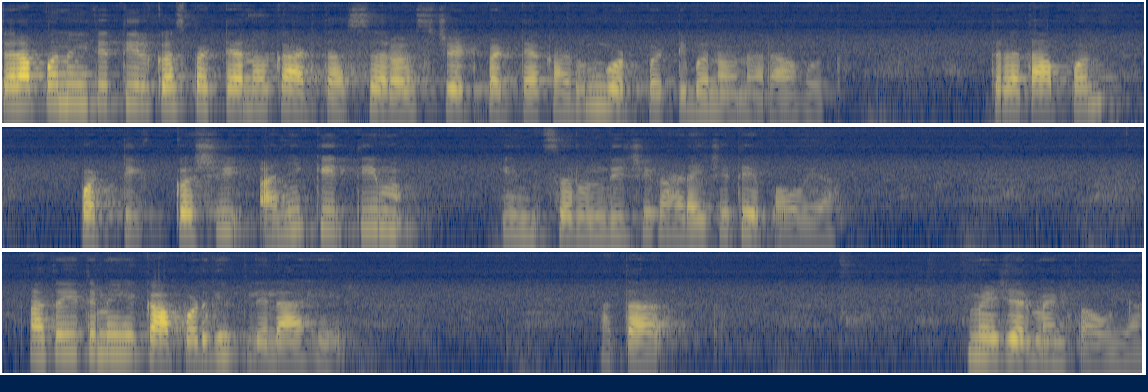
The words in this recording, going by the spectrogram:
तर आपण इथे तिरकस पट्ट्या न काढता सरळ स्ट्रेट पट्ट्या काढून गोटपट्टी बनवणार आहोत. तर आता आपण पट्टी कशी आणि किती इंच रुंदीची काढायची ते पाहूया. आता इथे मी हे कापड घेतलेलं आहे. आता मेजरमेंट पाहूया.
